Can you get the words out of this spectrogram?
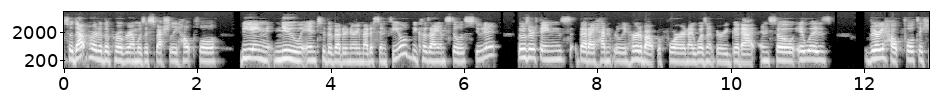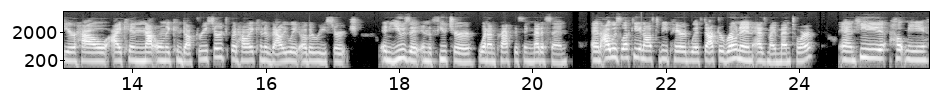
So that part of the program was especially helpful being new into the veterinary medicine field because I am still a student. Those are things that I hadn't really heard about before and I wasn't very good at. And so it was very helpful to hear how I can not only conduct research, but how I can evaluate other research and use it in the future when I'm practicing medicine. And I was lucky enough to be paired with Dr. Ronan as my mentor. And he helped me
